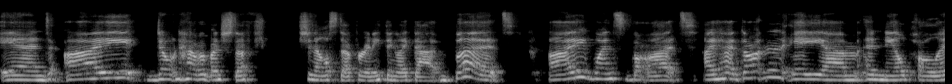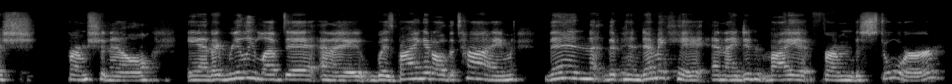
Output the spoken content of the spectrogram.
and i don't have a bunch of stuff chanel stuff or anything like that but i once bought i had gotten a um a nail polish from Chanel and I really loved it and I was buying it all the time. Then the pandemic hit and I didn't buy it from the store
